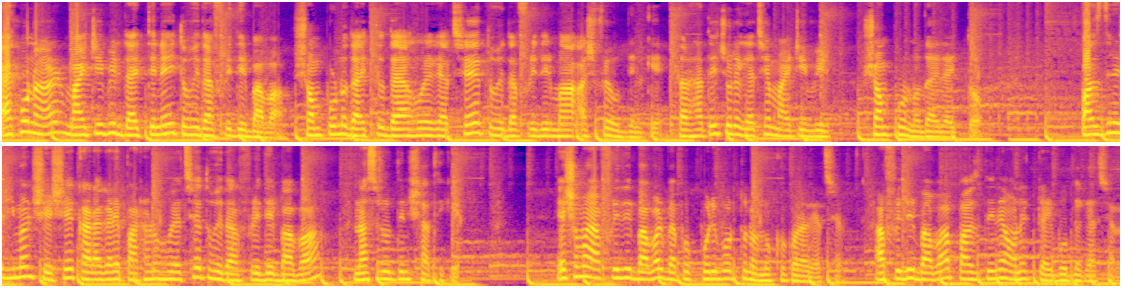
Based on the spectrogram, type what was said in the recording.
এখন আর মাই টিভির দায়িত্বে নেই তৌহিদ আফ্রিদির বাবা। সম্পূর্ণ দায়িত্ব দেওয়া হয়ে গেছে তৌহিদ আফ্রিদির মা আশফিয়া উদ্দিনকে তার হাতেই চলে গেছে মাই টিভির সম্পূর্ণ দায় দায়িত্ব। পাঁচ দিনের রিমান্ড শেষে কারাগারে পাঠানো হয়েছে তৌহিদ আফ্রিদির বাবা নাসিরউদ্দিন সাথীকে। এ সময় আফ্রিদির বাবার ব্যাপক পরিবর্তনও লক্ষ্য করা গেছে। আফ্রিদির বাবা পাঁচ দিনে অনেকটাই বদলে গেছেন।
